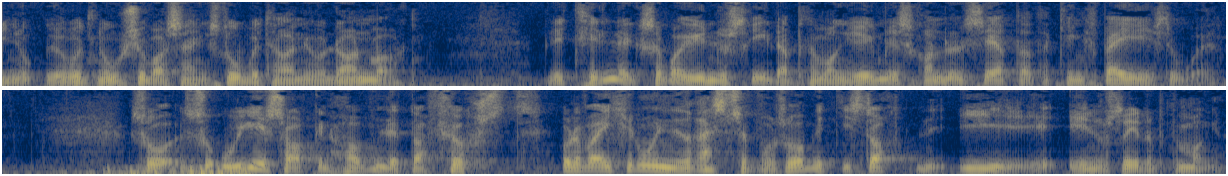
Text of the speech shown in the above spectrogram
i, rundt Nordsjøbassenget, Storbritannia og Danmark. Men I tillegg så var jo Industridepartementet rimelig skandalisert etter Kings Bay-historien. Så, så oljesaken havnet da først. Og det var ikke noen interesse for så vidt i starten i, i Industridepartementet.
